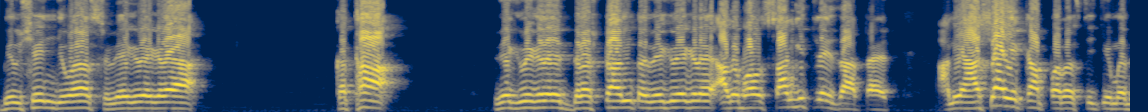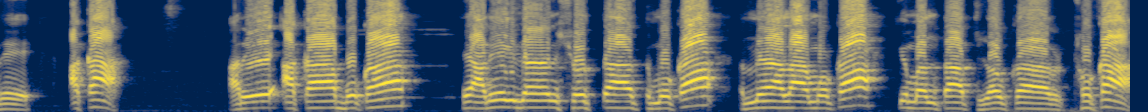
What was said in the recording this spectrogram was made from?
दिवसेंदिवस वेगवेगळ्या कथा वेगवेगळे दृष्टांत वेगवेगळे अनुभव सांगितले जात आहेत. आणि अशा एका परिस्थितीमध्ये आका अरे आका बोका हे अनेक जण शोधतात मोका मिळाला मोका की म्हणतात लवकर ठोका.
